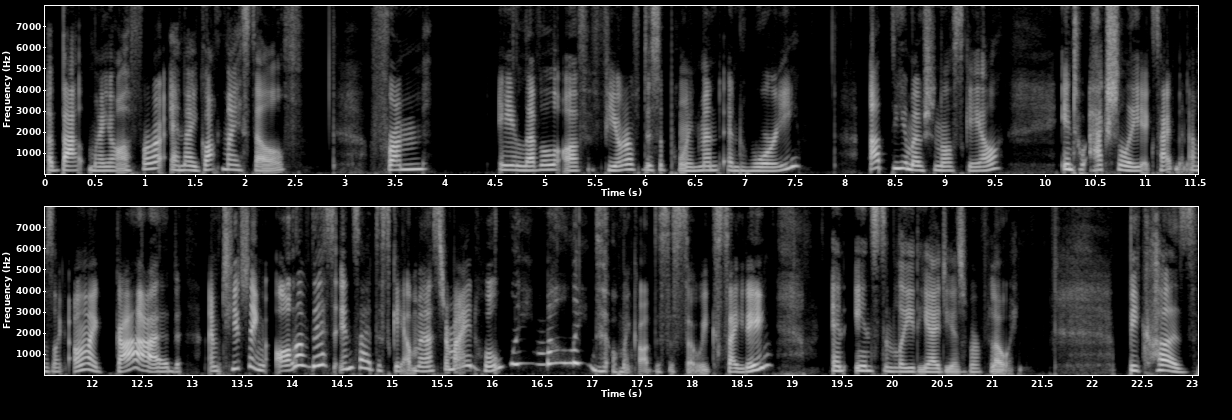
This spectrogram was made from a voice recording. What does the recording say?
about my offer and I got myself from a level of fear of disappointment and worry up the emotional scale into actually excitement. I was like, oh my God, I'm teaching all of this inside the Scale Mastermind. Holy moly. Oh my God, this is so exciting. And instantly the ideas were flowing because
